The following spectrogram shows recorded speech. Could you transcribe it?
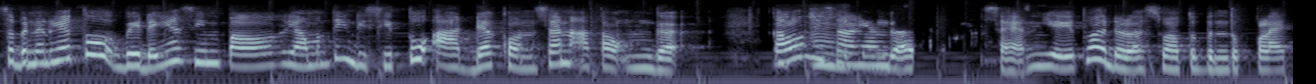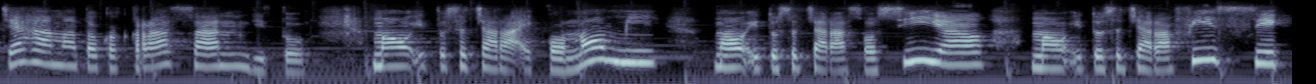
Sebenarnya tuh bedanya simpel. Yang penting di situ ada konsen atau enggak. Kalau misalnya enggak ada konsen, yaitu adalah suatu bentuk pelecehan atau kekerasan gitu. Mau itu secara ekonomi, mau itu secara sosial, mau itu secara fisik,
